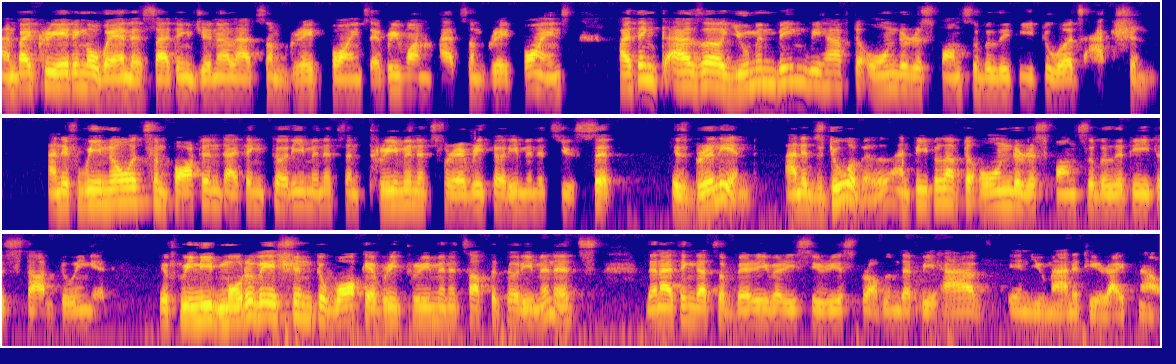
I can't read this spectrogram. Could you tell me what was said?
and by creating awareness. I think Jinal had some great points. Everyone had some great points. I think as a human being, we have to own the responsibility towards action. And if we know it's important, I think 30 minutes and three minutes for every 30 minutes you sit is brilliant and it's doable. And people have to own the responsibility to start doing it. If we need motivation to walk every three minutes after 30 minutes, then I think that's a very, very serious problem that we have in humanity right now.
